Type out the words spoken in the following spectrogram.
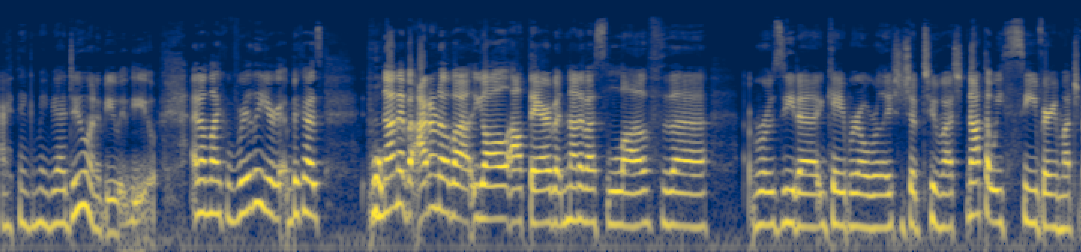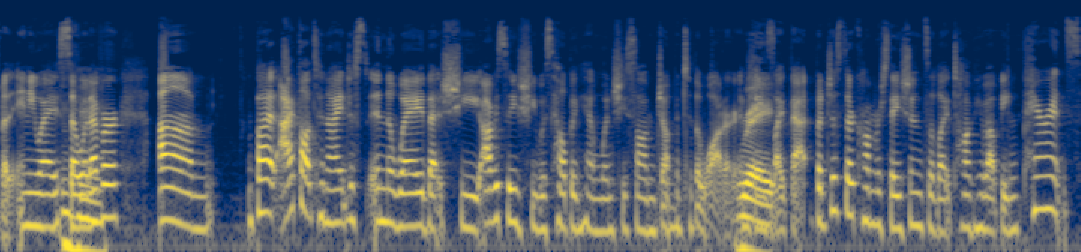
I think maybe I do want to be with you. And I'm like, really? You're because well, none of I don't know about y'all out there, but none of us love the Rosita Gabriel relationship too much. Not that we see very much of it anyway. So mm-hmm. whatever. Um, but I thought tonight, just in the way that she obviously she was helping him when she saw him jump into the water and right. things like that. But just their conversations of like talking about being parents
